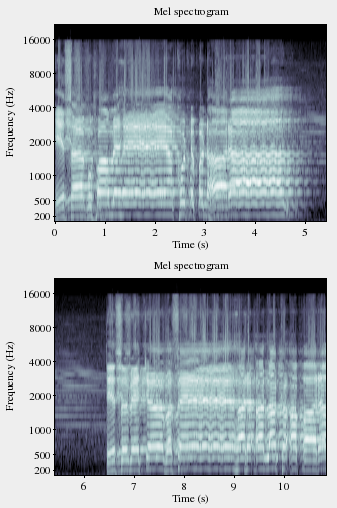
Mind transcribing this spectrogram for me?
ਇਸ ਗੁਫਾ ਮਹਿ ਅਖੁੱਟ ਭੰਡਾਰਾ। ਤਿਸ ਵਿੱਚ ਵਸੈ ਹਰ ਅਲਖ ਅਪਾਰਾ।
